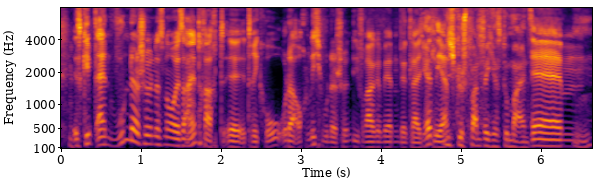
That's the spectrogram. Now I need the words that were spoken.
es gibt ein wunderschönes neues Eintracht-Trikot äh, oder auch nicht wunderschön. Die Frage werden wir gleich Jetzt klären. Bin ich gespannt, welches du meinst. Ähm, mhm.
